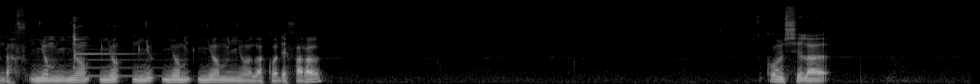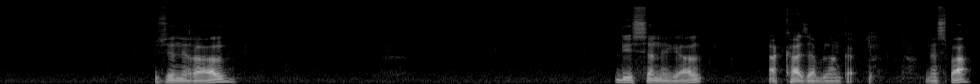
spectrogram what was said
ndax ñoom ñoom ñoom ñoom ñoom ñoo la ko defaral consulat général du Sénégal à Casablanca n'est-ce pas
